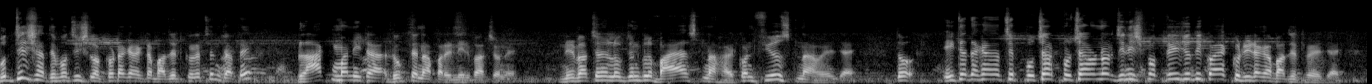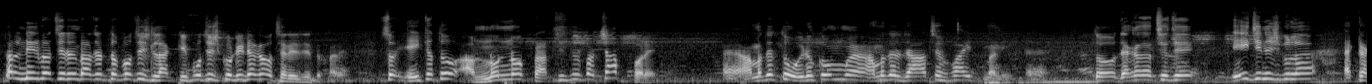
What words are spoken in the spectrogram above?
বুদ্ধির সাথে পঁচিশ লক্ষ টাকার একটা বাজেট করেছেন যাতে ব্ল্যাক মানিটা ঢুকতে না পারে নির্বাচনে। নির্বাচনের লোকজনগুলো বায়াসড না হয় কনফিউজড না হয়ে যায়। তো এইটা দেখা যাচ্ছে প্রচার প্রচারণার জিনিসপত্রেই যদি কয়েক কোটি টাকা বাজেট হয়ে যায়, তাহলে নির্বাচনের বাজেট তো পঁচিশ লাখ কি পঁচিশ কোটি টাকাও ছেড়ে যেতে পারে। সো এইটা তো অন্যান্য প্রার্থীদের উপর চাপ পড়ে। হ্যাঁ আমাদের তো ওই রকম আমাদের যা আছে হোয়াইট মানি হ্যাঁ। তো দেখা যাচ্ছে যে এই জিনিসগুলা একটা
